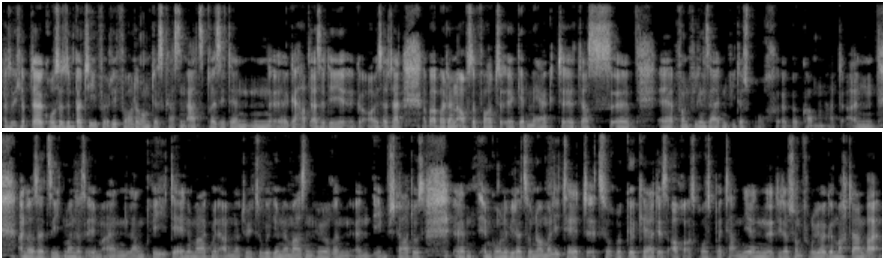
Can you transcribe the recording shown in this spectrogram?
Also ich habe da große Sympathie für die Forderung des Kassenarztpräsidenten äh, gehabt, als er die äh, geäußert hat, habe aber dann auch sofort äh, gemerkt, äh, dass äh, er von vielen Seiten Widerspruch äh, bekommen hat. An, andererseits sieht man, dass eben ein Land wie Dänemark mit einem natürlich zugegebenermaßen höheren ähm, Impfstatus ähm, im Grunde wieder zur Normalität zurückgekehrt ist, auch aus Großbritannien, die das schon früher gemacht haben, bei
